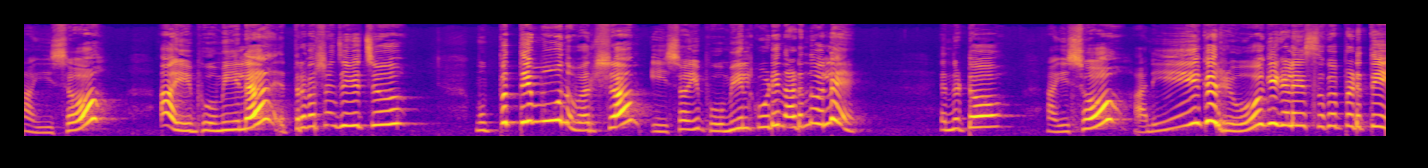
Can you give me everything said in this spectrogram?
ആ ഈശോ ആ ഈ ഭൂമിയിൽ എത്ര വർഷം ജീവിച്ചു? മുപ്പത്തിമൂന്ന് വർഷം ഈശോ ഈ ഭൂമിയിൽ കൂടി നടന്നു അല്ലേ? എന്നിട്ടോ ഈശോ അനേക രോഗികളെ സുഖപ്പെടുത്തി.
